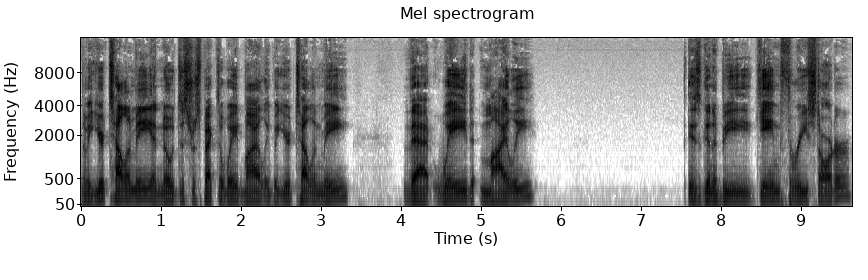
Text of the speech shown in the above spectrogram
I mean, you're telling me, and no disrespect to Wade Miley, but you're telling me that Wade Miley is going to be game three starter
